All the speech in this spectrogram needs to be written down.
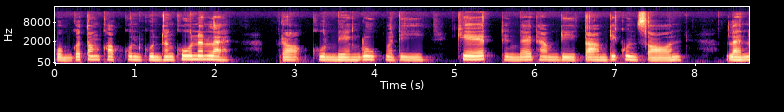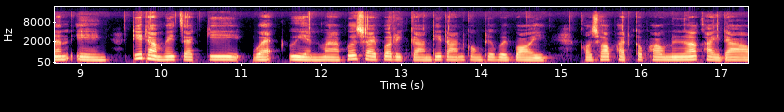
ผมก็ต้องขอบคุณคุณทั้งคู่นั่นแหละ เพราะคุณเลี้ยงลูกมาดี เคสถึงได้ทำดีตามที่คุณสอน และนั่นเองที่ทำให้แจ็คกี้แวะเวียนมาเพื่อใช้บริการที่ร้านของเธอบ่อยๆ เขาชอบผัดกะเพราเนื้อไข่ดาว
